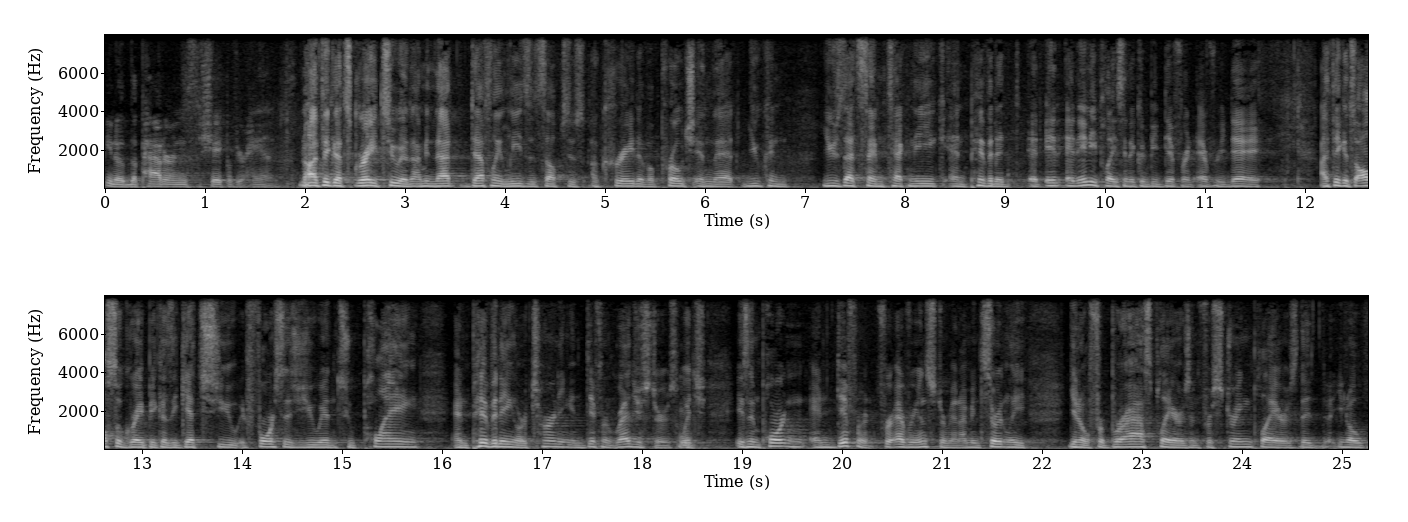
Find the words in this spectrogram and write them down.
you know, the patterns, the shape of your hand. No, I think that's great too, and I mean that definitely leads itself to a creative approach in that you can use that same technique and pivot it at, at, at any place, and it could be different every day. I think it's also great because it gets you, it forces you into playing and pivoting or turning in different registers, hmm. which is important and different for every instrument. I mean, certainly, you know, for brass players and for string players, the you know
